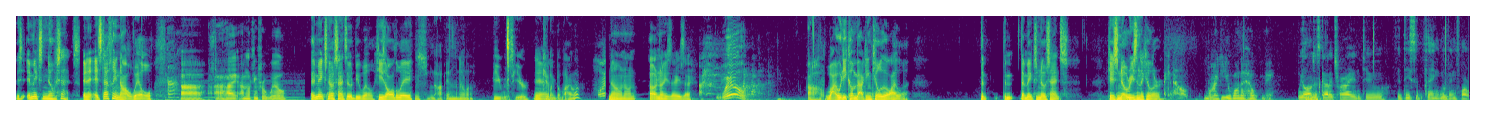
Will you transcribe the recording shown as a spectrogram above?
It, makes no sense, and it's definitely not Will. Uh, hi. I'm looking for Will. It makes no sense. It would be Will. He's all the way. He's not in Manila. He was here, yeah. killing Delilah. No, no, no. Oh no, he's there. He's there. Will. Oh. Why would he come back and kill Delilah? The, the that makes no sense. He has no reason to kill her. I can help. Why do you want to help me? We all hmm. just gotta try and do the decent thing moving forward.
